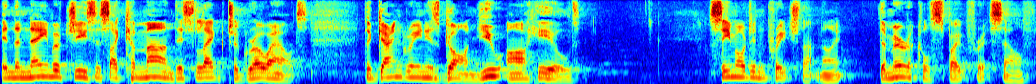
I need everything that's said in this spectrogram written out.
In the name of Jesus, I command this leg to grow out. The gangrene is gone. You are healed. Seymour didn't preach that night. The miracle spoke for itself.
